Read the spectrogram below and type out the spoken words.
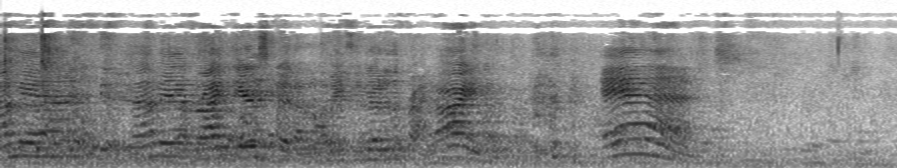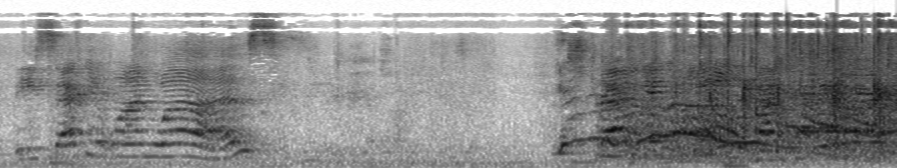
Come in. Come in. Right there's good. I'm gonna make you go to the front. All right. And the second one was Extravagant Heel by Tara.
